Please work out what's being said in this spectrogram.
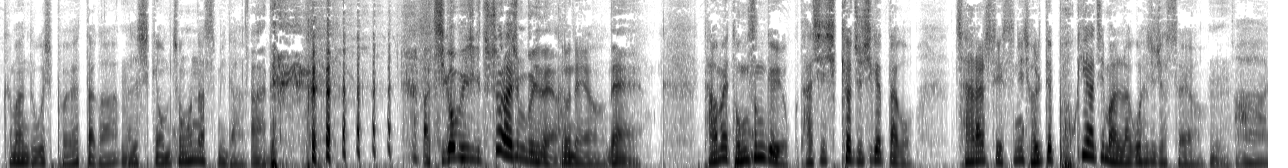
그만두고 싶어요 했다가 음. 아저씨께 엄청 혼났습니다. 아, 네. 아, 직업의식이 투철하신 분이네요. 그러네요. 네. 다음에 동승교육 다시 시켜주시겠다고 잘할 수 있으니 절대 포기하지 말라고 해주셨어요. 음. 아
